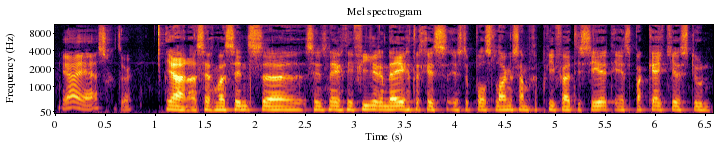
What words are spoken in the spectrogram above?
Ja, ja, is goed hoor. Ja, nou zeg maar sinds, sinds 1994 is, is de post langzaam geprivatiseerd. Eerst pakketjes, toen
